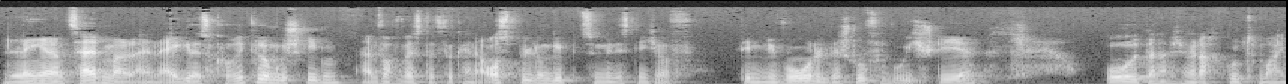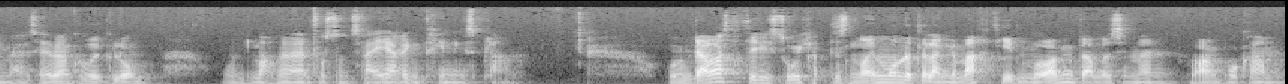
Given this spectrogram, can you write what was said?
längeren Zeit mal ein eigenes Curriculum geschrieben, einfach weil es dafür keine Ausbildung gibt, zumindest nicht auf dem Niveau oder der Stufe, wo ich stehe. Und dann habe ich mir gedacht, gut, mache ich mir halt selber ein Curriculum und mache mir einfach so einen zweijährigen Trainingsplan. Und da war es tatsächlich so, ich habe das neun Monate lang gemacht, jeden Morgen, damals in mein Morgenprogramm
